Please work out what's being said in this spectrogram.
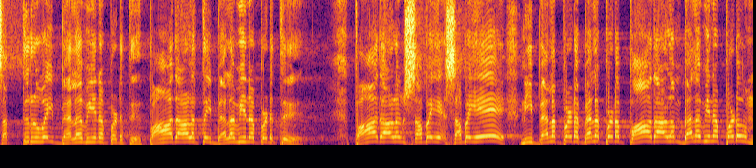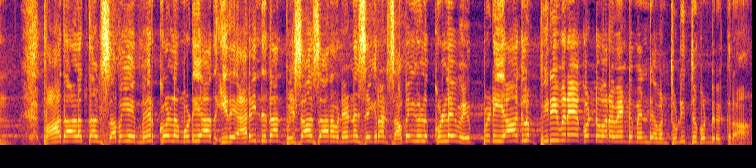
சத்துருவை பலவீனப்படுத்து பாதாளத்தை பலவீனப்படுத்து. பாதாளம் சபையே சபையே நீ பலப்பட பலப்பட பாதாளம் பலவீனப்படும். பாதாளத்தால் சபையை மேற்கொள்ள முடியாது. இதை அறிந்துதான் பிசாசானவன் என்ன செய்கிறான்? சபைகளுக்குள்ளே எப்படியாகிலும் பிரிவினையை கொண்டு வர வேண்டும் என்று அவன் துடித்து கொண்டிருக்கிறான்.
